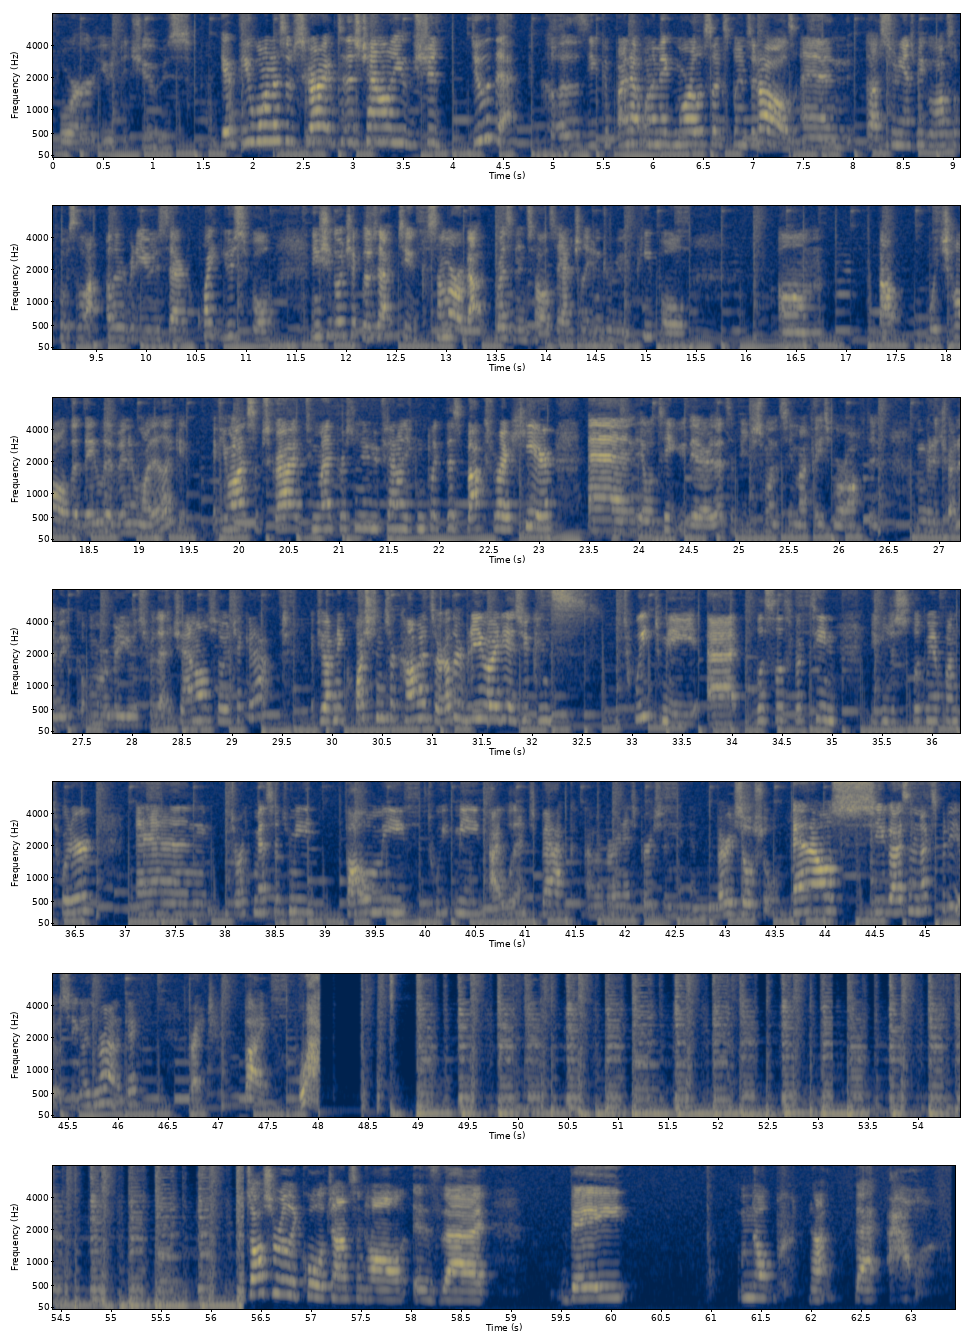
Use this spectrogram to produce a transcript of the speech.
for you to choose. If you want to subscribe to this channel, you should do that because you can find out when I make more or Alyssa Explains It Alls and uh, SUNY Oswego will also post a lot of other videos that are quite useful and you should go check those out too because some are about residence halls. They actually interview people um, about which hall that they live in and why they like it. If you want to subscribe to my personal YouTube channel, you can click this box right here and it will take you there. That's if you just want to see my face more often. I'm going to try to make a couple more videos for that channel, so check it out. If you have any questions or comments or other video ideas, you can tweet me at listless15. You can just look me up on Twitter and direct message me, follow me, tweet me. I will answer back. I'm a very nice person and very social. And I'll see you guys in the next video. See you guys around, okay? Right. Bye. What's also really cool at Johnson Hall is that they, nope, not that, ow.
